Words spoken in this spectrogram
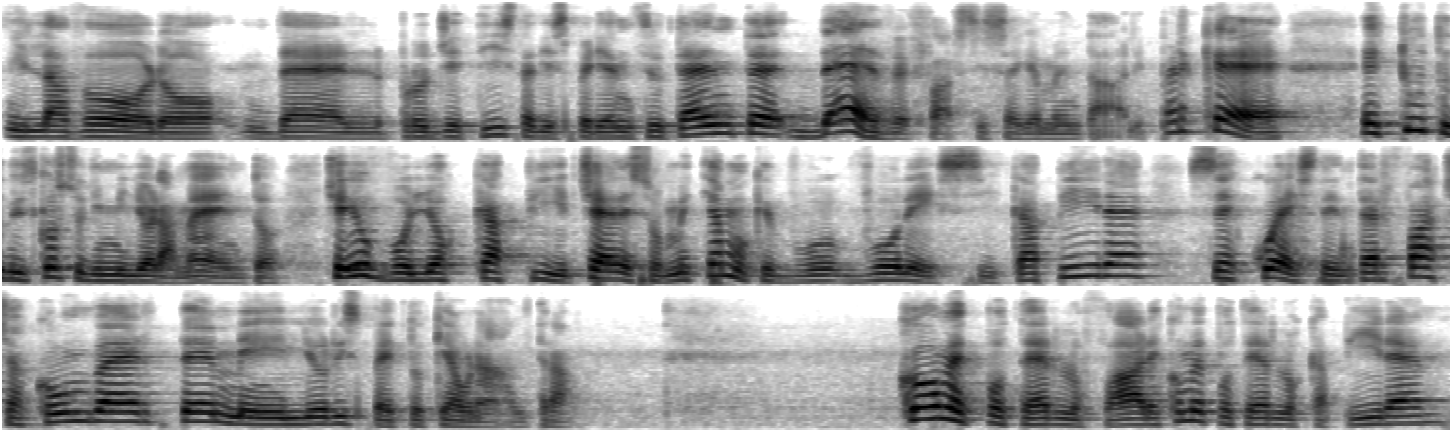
il lavoro del progettista di esperienze utente deve farsi segmentali perché è tutto un discorso di miglioramento. Cioè io voglio capire, cioè adesso mettiamo che vo- volessi capire se questa interfaccia converte meglio rispetto che a un'altra. Come poterlo fare? Come poterlo capire?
